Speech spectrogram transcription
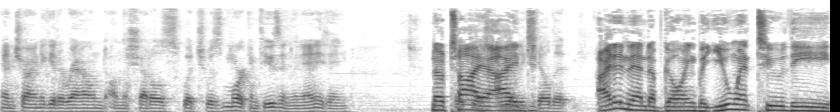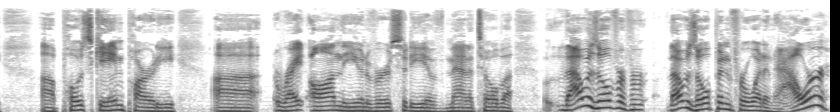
and trying to get around on the shuttles, which was more confusing than anything. No, It Ty, just I really d- killed it. I didn't end up going, but you went to the uh, post game party uh, right on the University of Manitoba. That was over for that was open for what an hour,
